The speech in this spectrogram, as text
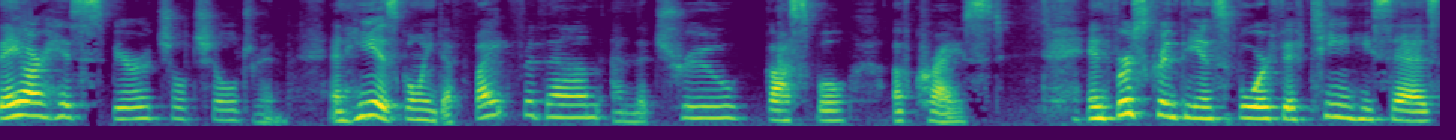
They are his spiritual children, and he is going to fight for them and the true gospel of Christ. In 1 Corinthians 4:15 he says,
